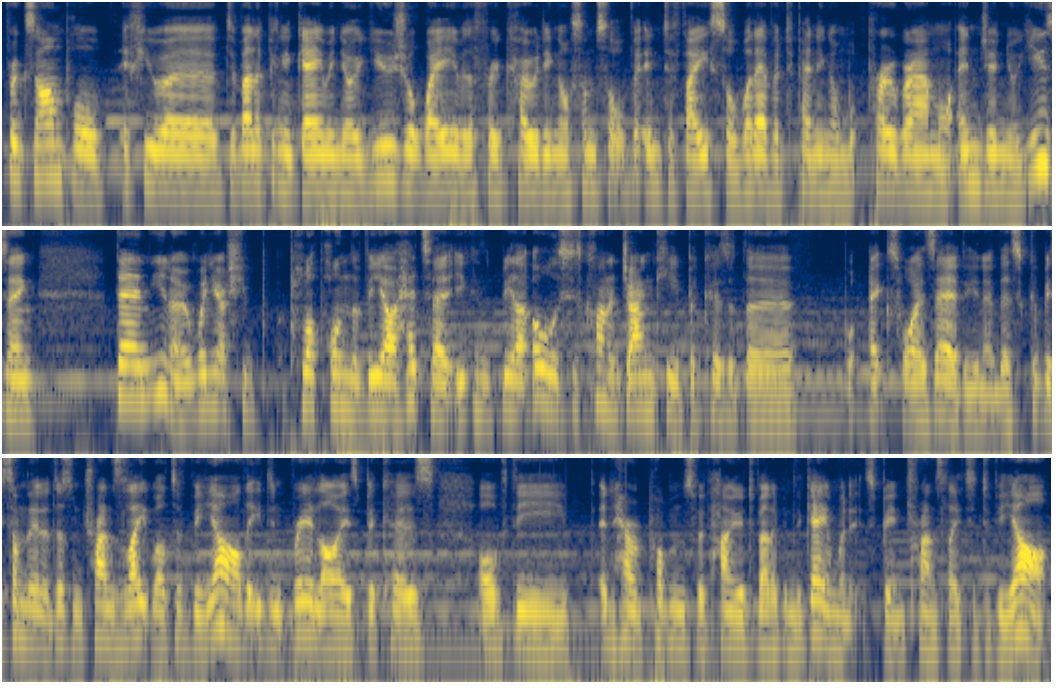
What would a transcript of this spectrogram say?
for example, if you were developing a game in your usual way, either through coding or some sort of interface or whatever, depending on what program or engine you're using, then you know when you actually plop on the VR headset, you can be like, oh, this is kind of janky because of the X, Y, Z. You know, this could be something that doesn't translate well to VR that you didn't realise because of the inherent problems with how you're developing the game when it's being translated to VR.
